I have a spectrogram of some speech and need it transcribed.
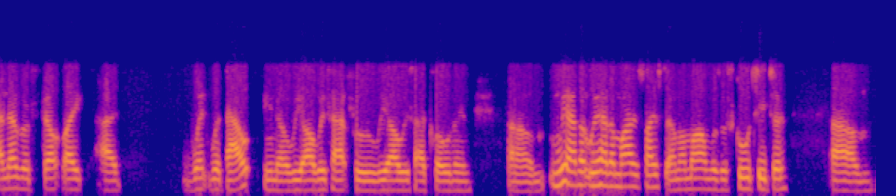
I never felt like I went without. You know, we always had food, we always had clothing. Um, we had a, we had a modest lifestyle. My mom was a school teacher, um,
